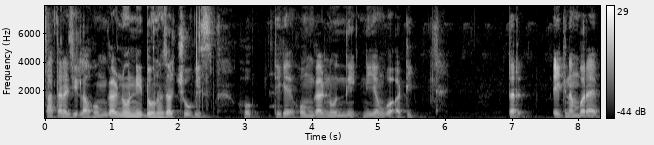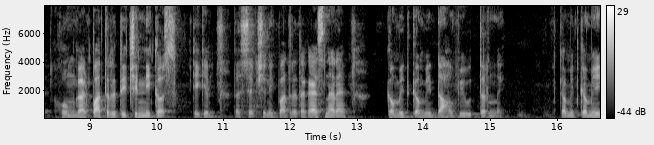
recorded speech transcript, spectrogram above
सातारा जिल्हा होमगार्ड नोंदणी दोन हजार चोवीस. हो ठीक आहे. होमगार्ड नोंदणी नियम व अटी. तर एक नंबर आहे होमगार्ड पात्रतेचे निकष. ठीक आहे? तर शैक्षणिक पात्रता काय असणार आहे? कमीत कमी दहावी उत्तीर्ण कमीत कमी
